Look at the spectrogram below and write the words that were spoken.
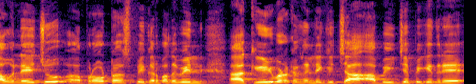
ഉന്നയിച്ചു. പ്രോട്ടോം സ്പീക്കർ പദവിയിൽ കീഴ്വഴക്കങ്ങൾ ലംഘിച്ച ബി ജെ പിക്കെതിരെ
